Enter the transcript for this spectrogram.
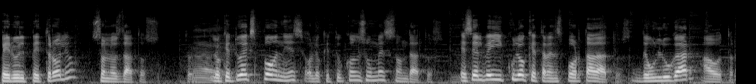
pero el petróleo son los datos. Ah, Lo que tú expones o lo que tú consumes son datos. Es el vehículo que transporta datos de un lugar a otro.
